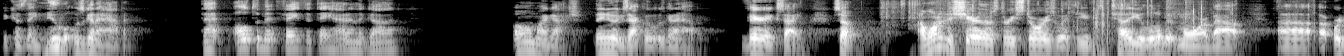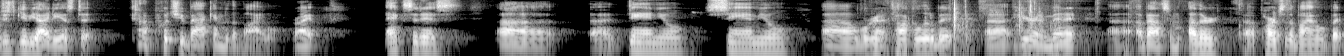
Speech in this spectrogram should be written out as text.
because they knew what was going to happen. That ultimate faith that they had in the God, oh my gosh, they knew exactly what was going to happen. Very exciting. So, I wanted to share those three stories with you to tell you a little bit more about, uh, or just give you ideas to kind of put you back into the Bible, right? Exodus, uh, uh, Daniel, Samuel. Uh, we're going to talk a little bit uh, here in a minute uh, about some other parts of the Bible, but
